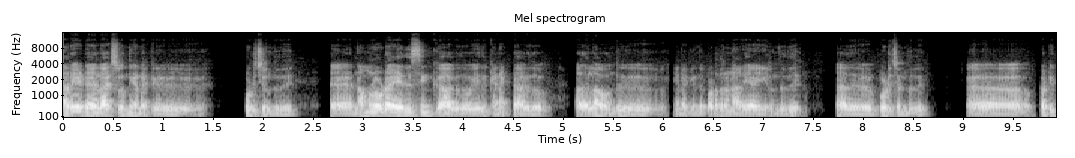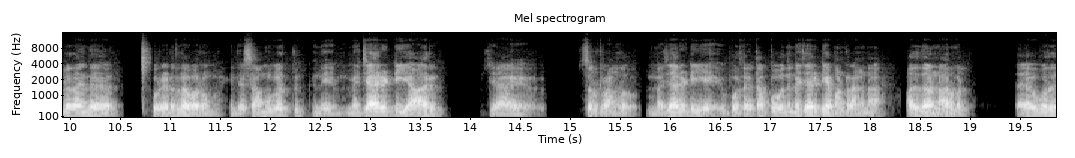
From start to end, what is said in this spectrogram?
நிறைய டைலாக்ஸ் டயலாக்ஸ் வந்து எனக்கு பிடிச்சிருந்தது நம்மளோட எது சிங்க் ஆகுதோ, எது கனெக்ட் ஆகுதோ, அதெல்லாம் வந்து எனக்கு இந்த படத்தில் நிறையா இருந்தது. அது பிடிச்சிருந்தது பர்டிகுலராக இந்த ஒரு இடத்துல வரும். இந்த சமூகத்துக்கு இந்த மெஜாரிட்டி யார் யா மெஜாரிட்டி இப்போ ஒருத்தர் தப்பு வந்து மெஜாரிட்டியாக பண்ணுறாங்கன்னா அதுதான் நார்மல். ஒரு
